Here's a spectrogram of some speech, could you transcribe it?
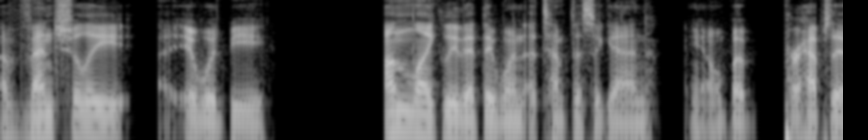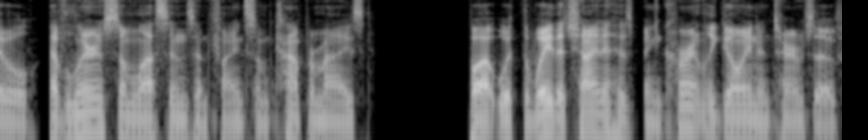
eventually it would be unlikely that they wouldn't attempt this again you know, but perhaps they will have learned some lessons and find some compromise. But with the way that China has been currently going in terms of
